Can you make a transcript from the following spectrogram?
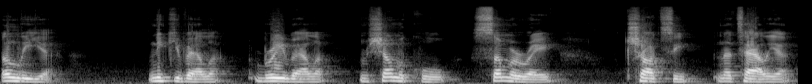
Aaliyah, Nikki Bella, Brie Bella, Michelle McCool, Summer Rae, Chotzi, Natalia,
